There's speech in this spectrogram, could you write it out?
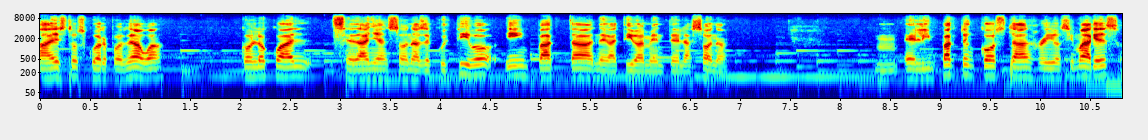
a estos cuerpos de agua, con lo cual se dañan zonas de cultivo e impacta negativamente la zona. Mm, el impacto en costas, ríos y mares,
